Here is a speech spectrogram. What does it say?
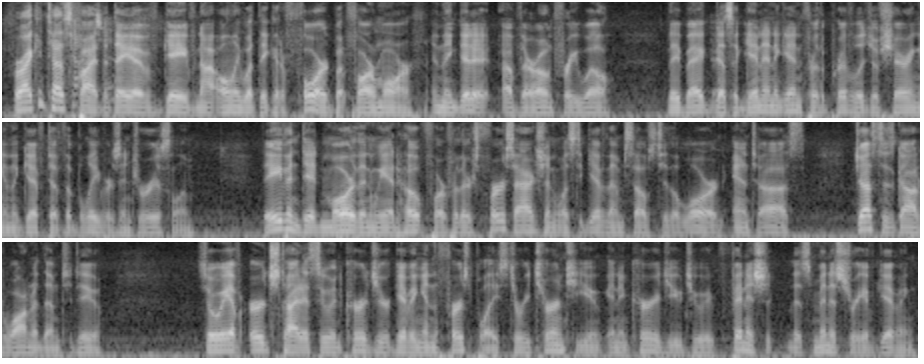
For I can testify Gotcha. that they have gave not only what they could afford, but far more, and they did it of their own free will. They begged us again and again for the privilege of sharing in the gift of the believers in Jerusalem. They even did more than we had hoped for, for their first action was to give themselves to the Lord and to us, just as God wanted them to do. So we have urged Titus to encourage your giving in the first place, to return to you and encourage you to finish this ministry of giving.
